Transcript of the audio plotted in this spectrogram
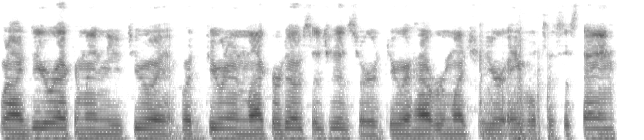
But I do recommend you do it, but do it in micro dosages or do it however much you're able to sustain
